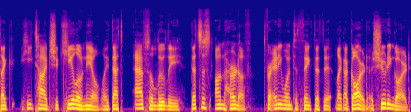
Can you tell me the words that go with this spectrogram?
Like he tied Shaquille O'Neal. Like that's absolutely that's just unheard of for anyone to think that the, like a guard, a shooting guard,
